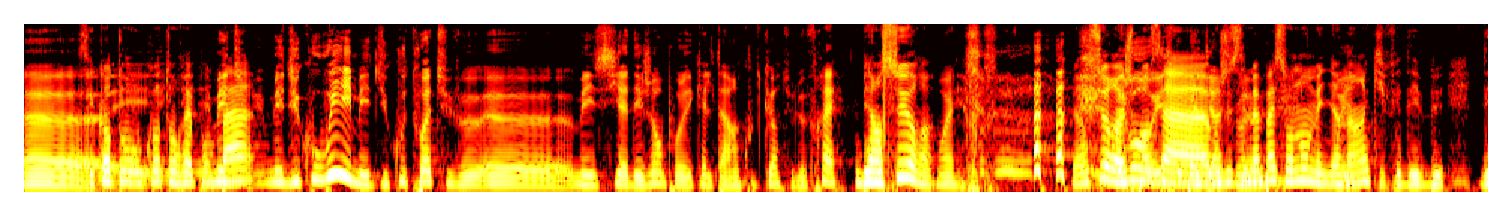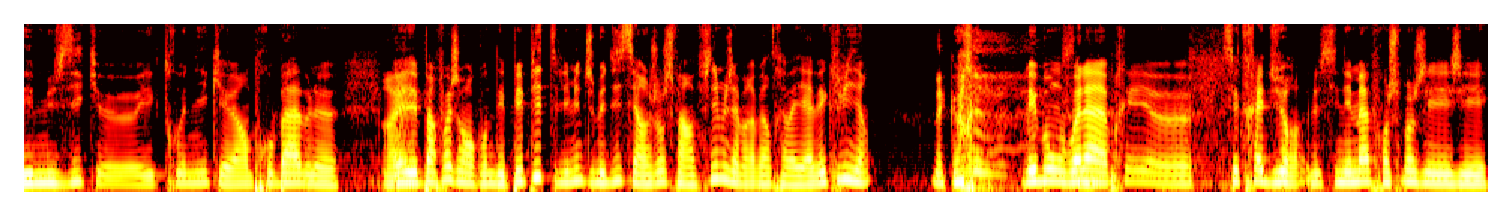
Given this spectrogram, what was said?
Euh, C'est quand on- et- quand on répond mais pas. Du, mais du coup, oui, mais du coup, toi, tu veux. euh, mais s'il y a des gens pour lesquels tu as un coup de cœur, tu le ferais. Bien sûr, Ouais. bien sûr. Mais je bon, pense oui, à, je je sais même pas son nom, mais il y en Oui. a un qui fait des des musiques euh, électroniques euh, improbables. Ouais. Et parfois, je rencontre des pépites. Limite, je me dis, si un jour je fais un film, j'aimerais bien travailler avec lui. hein. D'accord. Mais bon, voilà, après, euh, c'est très dur. Le cinéma, franchement, j'ai-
